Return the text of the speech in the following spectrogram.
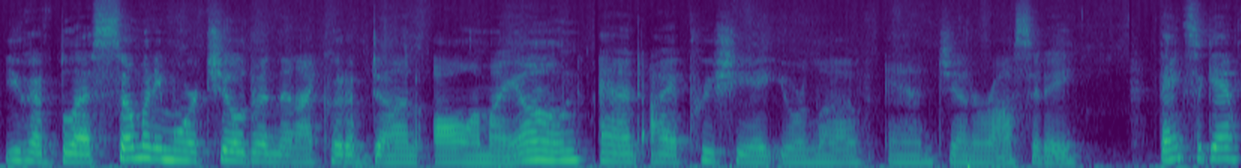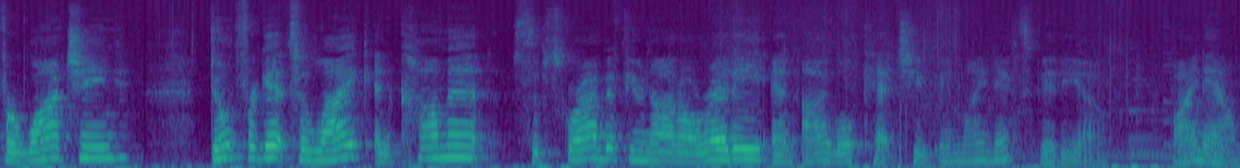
You have blessed so many more children than I could have done all on my own, and I appreciate your love and generosity. Thanks again for watching. Don't forget to like and comment, subscribe if you're not already, and I will catch you in my next video. Bye now.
